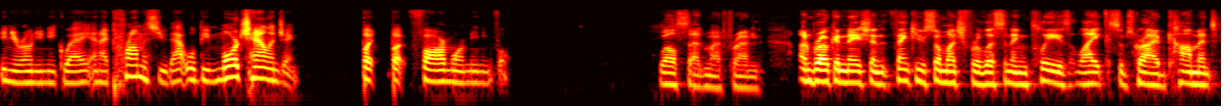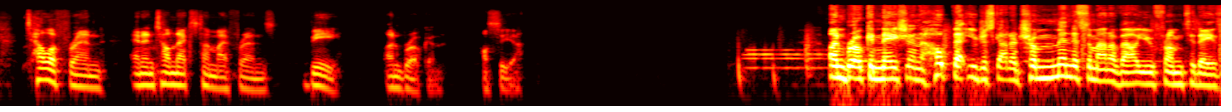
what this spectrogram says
in your own unique way. And I promise you that will be more challenging, but but far more meaningful. Well said, my friend. Unbroken Nation, thank you so much for listening. Please like, subscribe, comment, tell a friend. And until next time, my friends, be unbroken. I'll see you. Unbroken Nation, hope that you just got a tremendous amount of value from today's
